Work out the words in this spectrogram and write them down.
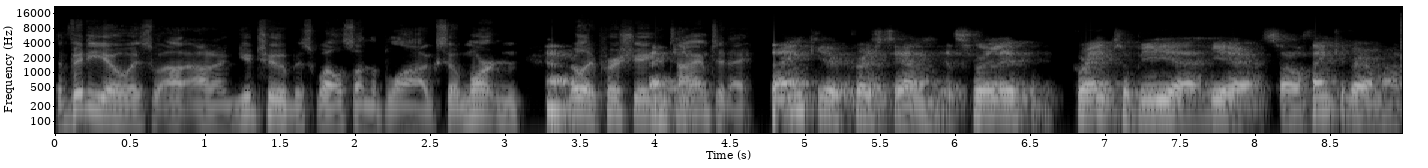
the video as well on YouTube as well as on the blog. So, Morten, yeah. really appreciate thank your time you. today. Thank you, Christian. It's really great to be uh, here. So, thank you very much.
